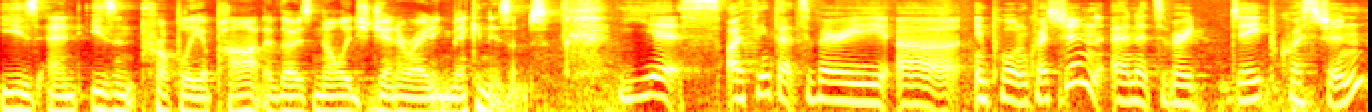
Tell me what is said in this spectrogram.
is and isn't properly a part of those knowledge generating mechanisms. Yes, I think that's a very uh, important question and it's a very deep question.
